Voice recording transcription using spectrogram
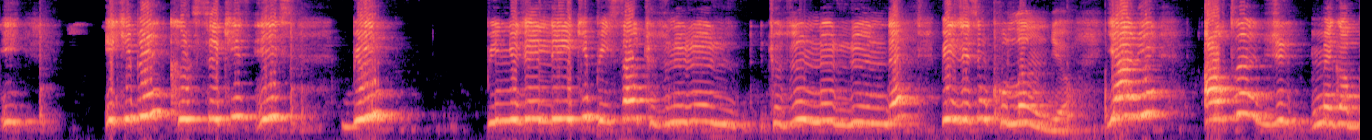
i- 2048x 1000 1152 piksel çözünürlüğü, çözünürlüğünde bir resim kullanın diyor. Yani 6 G- MB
